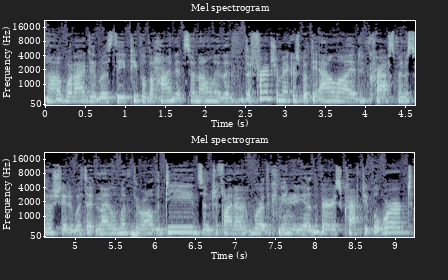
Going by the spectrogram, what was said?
Uh, what I did was the people behind it. So not only the, the furniture makers, but the allied craftsmen associated with it. And I went through all the deeds and to find out where the community, you know, the various craft people worked,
